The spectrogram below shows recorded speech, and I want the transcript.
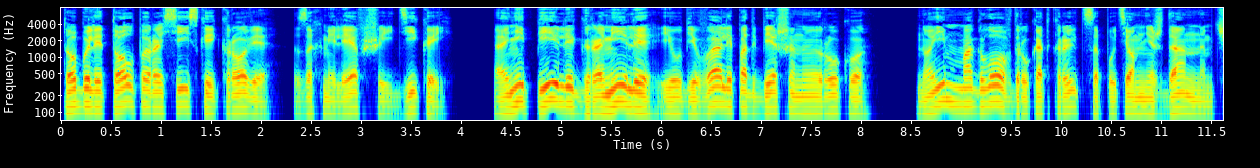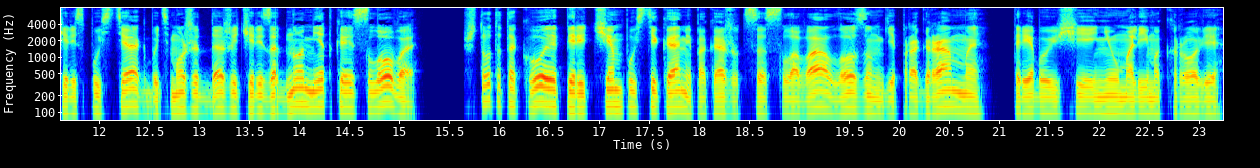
То были толпы российской крови, захмелевшей, дикой. Они пили, громили и убивали под бешеную руку. Но им могло вдруг открыться путем нежданным, через пустяк, быть может, даже через одно меткое слово. Что-то такое, перед чем пустяками покажутся слова, лозунги, программы, требующие неумолимо крови.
